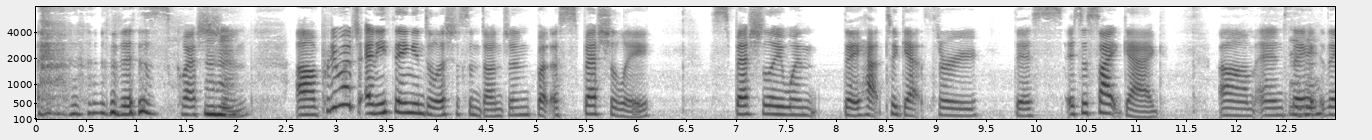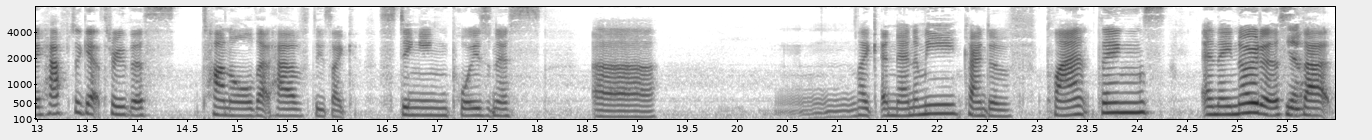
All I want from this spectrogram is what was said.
this question. Mm-hmm. Uh, pretty much anything in Delicious in Dungeon, but especially, especially when they had to get through this. It's a sight gag, um, and they mm-hmm. they have to get through this tunnel that have these like stinging, poisonous, uh, like anemone kind of plant things, and they notice yeah. that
